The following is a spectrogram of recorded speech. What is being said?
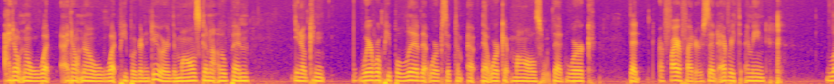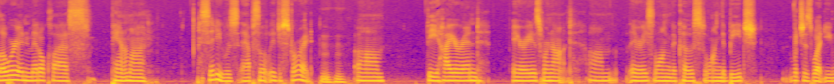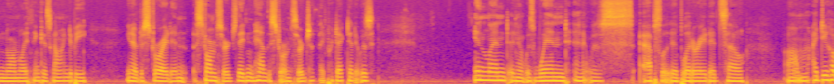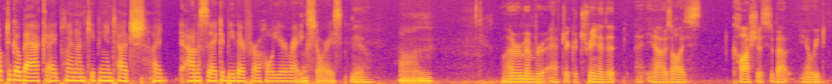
i don't know what i don't know what people are going to do. Are the malls going to open? You know can where will people live that works at the uh, that work at malls that work that are firefighters that everything i mean lower and middle class panama city was absolutely destroyed. Mm-hmm. um, the higher end areas were not. Um, areas along the coast, along the beach, which is what you normally think is going to be, you know, destroyed in a storm surge. They didn't have the storm surge that they predicted. It was inland and it was wind and it was absolutely obliterated. So, um, I do hope to go back. I plan on keeping in touch. I honestly, I could be there for a whole year writing stories. Yeah. Um, Well, I remember after Katrina that you know I was always cautious about you know we'd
